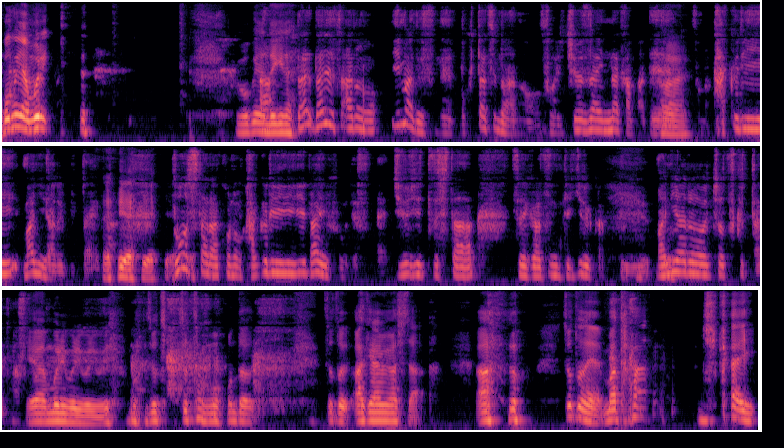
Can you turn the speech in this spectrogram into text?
僕には無理。僕にはできない。だ大です。あの、今ですね、僕たちのあの、そういう駐在員仲間で、はい、その隔離マニュアルみたいな、いやいやいやどうしたらこの隔離ライフをですね、充実した生活にできるかっていうマニュアルを一応作ってあります、ね、いや、無理無理無理無理。ちょっと、ちょっともう本当、ちょっと諦めました。あの、ちょっとね、また、次回、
